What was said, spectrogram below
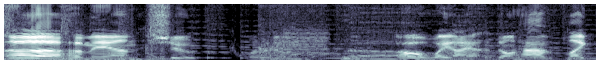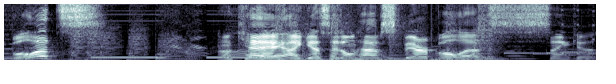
Oh, man. Shoot. What are we doing? Oh, wait, I don't have, like, bullets? Okay, I guess I don't have spare bullets. Sink it.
